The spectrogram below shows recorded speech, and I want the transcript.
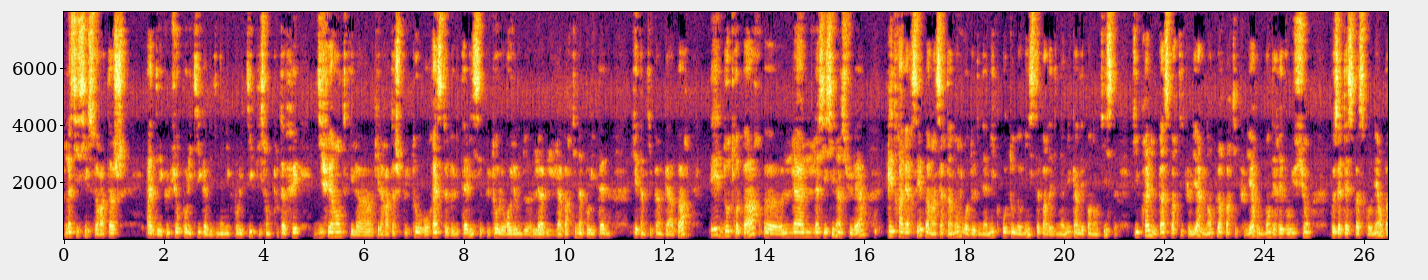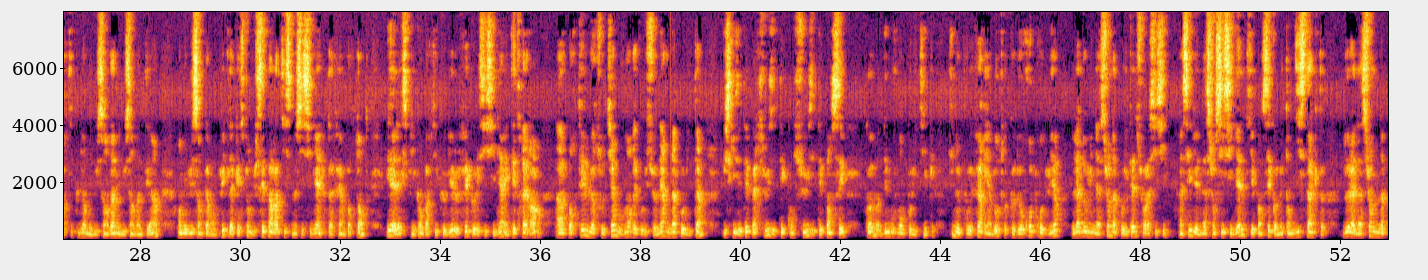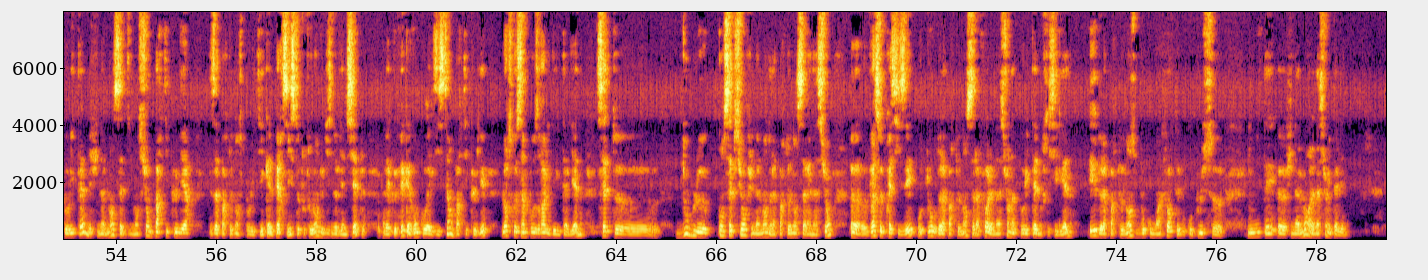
la Sicile se rattache à des cultures politiques, à des dynamiques politiques qui sont tout à fait différentes, qui la, rattachent plutôt au reste de l'Italie, c'est plutôt le royaume de la, partie napolitaine qui est un petit peu un cas à part, et d'autre part, euh, la, Sicile insulaire est traversée par un certain nombre de dynamiques autonomistes, par des dynamiques indépendantistes, qui prennent une place particulière, une ampleur particulière au moment des révolutions que cet espace connaît, en particulier en 1820-1821, en 1848, la question du séparatisme sicilien est tout à fait importante, et elle explique en particulier le fait que les Siciliens étaient très rares à apporter leur soutien au mouvement révolutionnaire napolitain, puisqu'ils étaient perçus, ils étaient conçus, ils étaient pensés comme des mouvements politiques qui ne pouvaient faire rien d'autre que de reproduire la domination napolitaine sur la Sicile. Ainsi, il y a une nation sicilienne qui est pensée comme étant distincte de la nation napolitaine, et finalement, cette dimension particulière des appartenances politiques, elles persistent tout au long du XIXe siècle, avec le fait qu'elles vont coexister, en particulier lorsque s'imposera l'idée italienne, cette euh, double conception finalement de l'appartenance à la nation euh, va se préciser autour de l'appartenance à la fois à la nation napolitaine ou sicilienne et de l'appartenance beaucoup moins forte et beaucoup plus euh, limitée finalement à la nation italienne.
